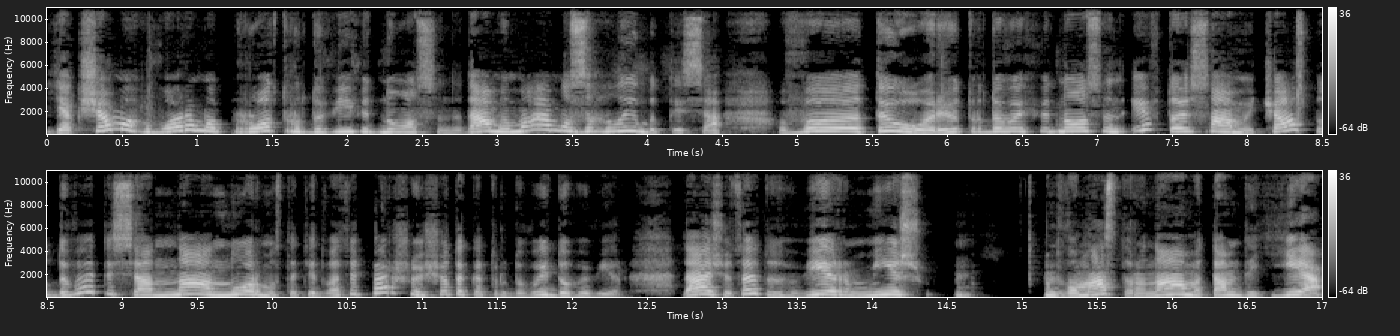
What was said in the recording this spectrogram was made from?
Якщо ми говоримо про трудові відносини, да, ми маємо заглибитися в теорію трудових відносин і в той самий час подивитися на норму статті 21, що таке трудовий договір. Да, що це договір між двома сторонами, там, де є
